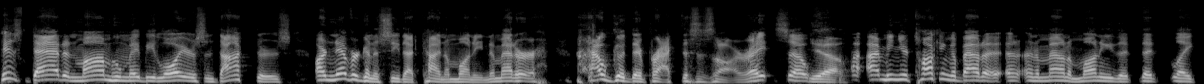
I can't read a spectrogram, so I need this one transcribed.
his dad and mom who may be lawyers and doctors are never going to see that kind of money no matter how good their practices are right? So yeah. I- i mean you're talking about a, an amount of money that that like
